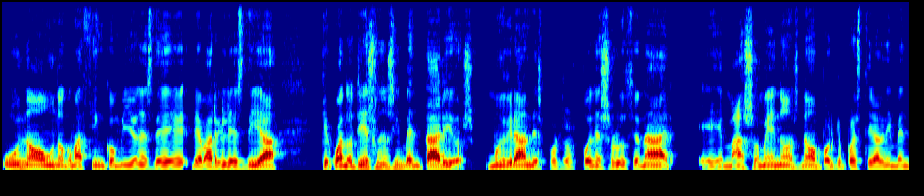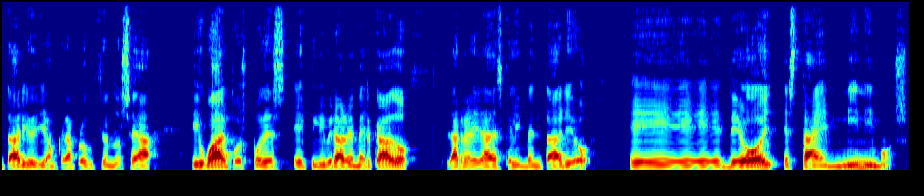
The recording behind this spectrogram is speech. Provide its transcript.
1 o 1,5 millones de, barriles día, que cuando tienes unos inventarios muy grandes, pues los puedes solucionar eh, más o menos, ¿no? Porque puedes tirar de inventario y aunque la producción no sea igual, pues puedes equilibrar el mercado. La realidad es que el inventario eh, de hoy está en mínimos,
